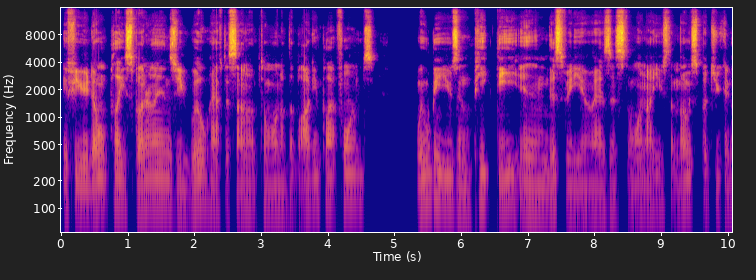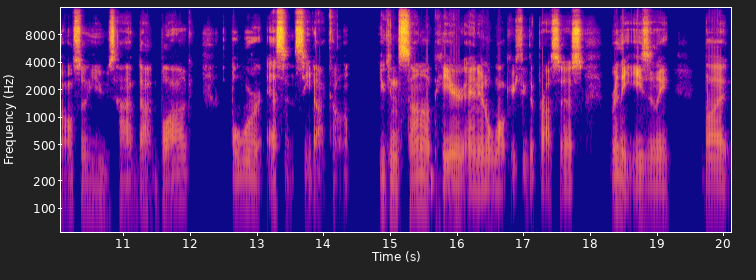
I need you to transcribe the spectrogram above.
If you don't play Splinterlands, you will have to sign up to one of the blogging platforms. We will be using PeakD in this video as it's the one I use the most, but you can also use hive.blog or ecency.com. You can sign up here and it'll walk you through the process really easily. But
